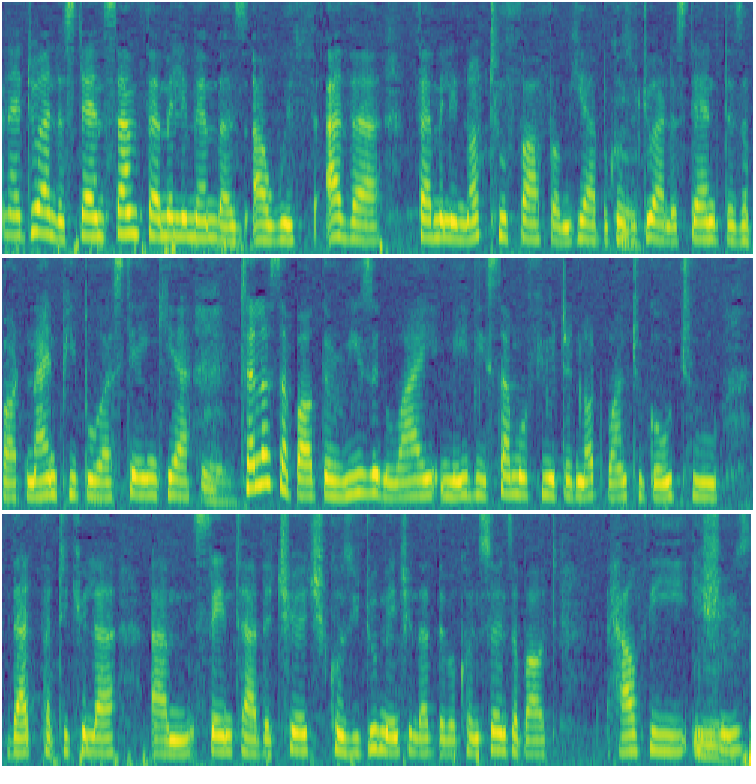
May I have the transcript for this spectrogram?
And I do understand some family members are with other family not too far from here because mm. we do understand there's about nine people who are staying here. Mm. Tell us about the reason why maybe some of you did not want to go to that particular um, center, the church, because you do mention that there were concerns about healthy mm. issues.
